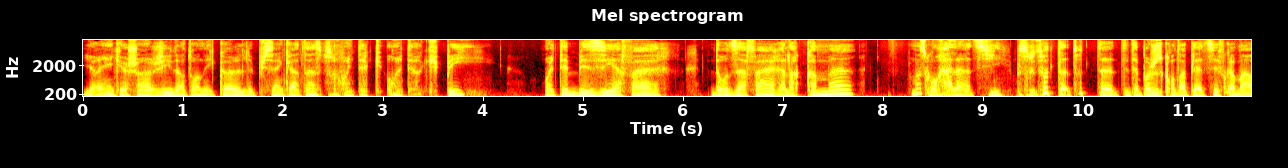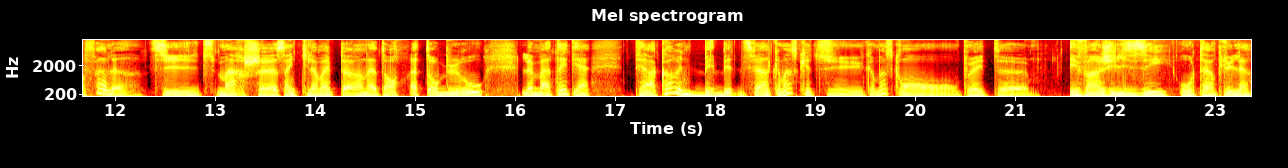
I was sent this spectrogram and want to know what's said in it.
il n'y a rien qui a changé dans ton école depuis 50 ans, c'est parce qu'on était, occupés. On était baisés à faire d'autres affaires. Alors comment, comment est-ce qu'on ralentit? Parce que toi, t'étais pas juste contemplatif comme enfant, là. Tu, marches 5 km pour te rendre à ton, à ton bureau. Le matin, t'es, es encore une bébite différente. Comment est-ce que tu, comment est-ce qu'on peut être euh, évangélisé au temps plus lent?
